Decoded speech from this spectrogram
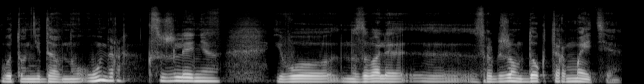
Вот он недавно умер, к сожалению. Его называли э, за рубежом доктор Мэтти.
